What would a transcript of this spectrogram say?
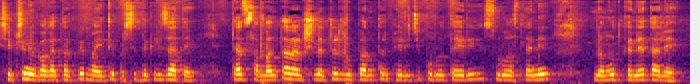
शिक्षण विभागातर्फे माहिती प्रसिद्ध केली जात. आहे त्यात समांतर आरक्षणातील रूपांतर फेरीची पूर्वतयारी सुरू असल्याने नमूद करण्यात आले आहे.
